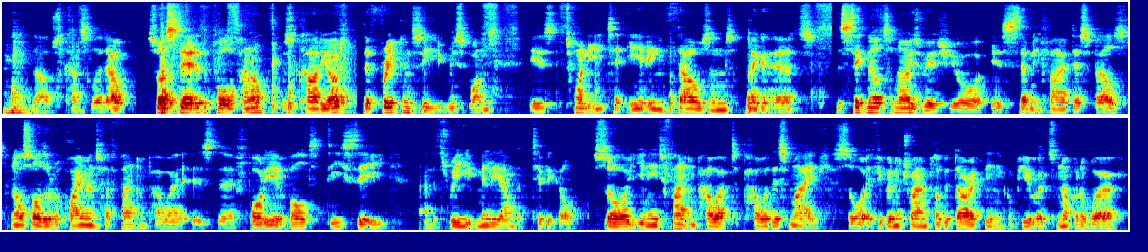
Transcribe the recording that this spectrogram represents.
that'll just cancel it out. So as stated, the polar pattern was cardioid. The frequency response is 20 to 18,000 megahertz. The signal to noise ratio is 75 decibels. And also the requirements for phantom power is the 48 volt DC and a 3 milliamp typical. So you need phantom power to power this mic. So if you're going to try and plug it directly in your computer, it's not going to work.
